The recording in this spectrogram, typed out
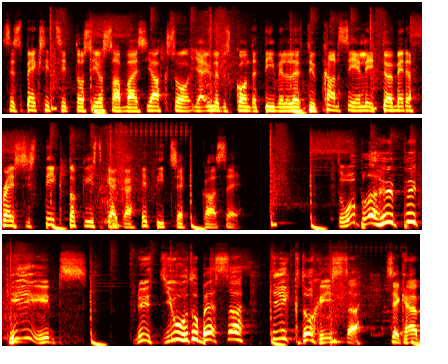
Se speksit sit tosi jossain vaiheessa jaksoa ja yllätyskontentti löytyy kans siihen liittyen meidän Freshista TikTokista, käykää heti tsekkaa se. Tuplahyppy Kids! Nyt YouTubessa, TikTokissa sekä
